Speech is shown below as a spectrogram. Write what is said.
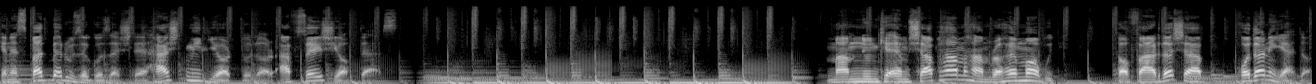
که نسبت به روز گذشته 8 میلیارد دلار افزایش یافته است. ممنون که امشب هم همراه ما بودید. تا فردا شب خدا نگهدار.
